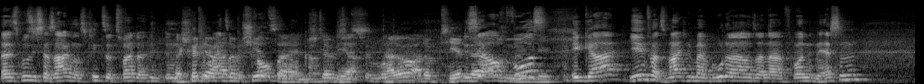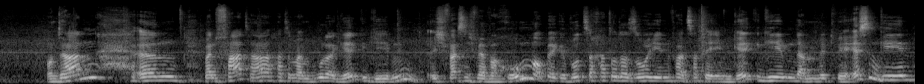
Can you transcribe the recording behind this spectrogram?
Jetzt muss ich das sagen, sonst klingt so zwei da hinten Da könnte ja adoptiert Schraube sein, stimmt. Das Ja. ist ja Mutter. Hallo, adoptiert Ist ja auch Wurst, egal. Jedenfalls war ich mit meinem Bruder und seiner Freundin essen. Und dann, ähm, mein Vater hatte meinem Bruder Geld gegeben. Ich weiß nicht mehr warum, ob er Geburtstag hatte oder so. Jedenfalls hat er ihm Geld gegeben, damit wir essen gehen.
